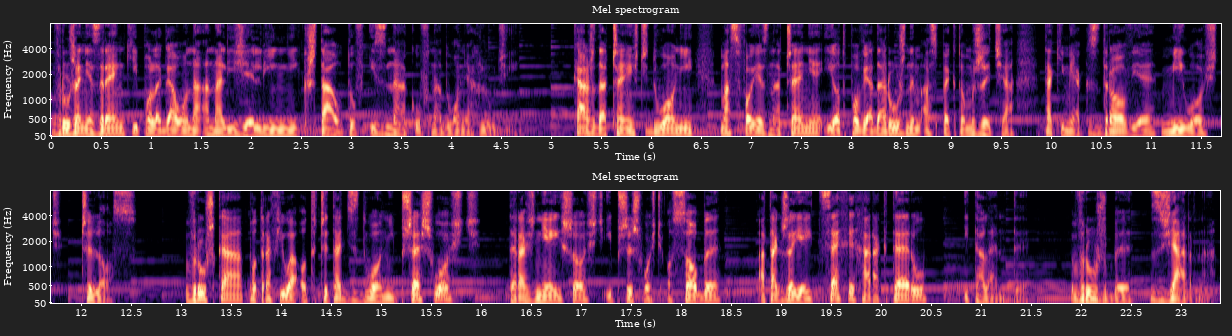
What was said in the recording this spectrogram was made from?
Wróżenie z ręki polegało na analizie linii, kształtów i znaków na dłoniach ludzi. Każda część dłoni ma swoje znaczenie i odpowiada różnym aspektom życia, takim jak zdrowie, miłość czy los. Wróżka potrafiła odczytać z dłoni przeszłość, teraźniejszość i przyszłość osoby, a także jej cechy charakteru i talenty. Wróżby z ziarna.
